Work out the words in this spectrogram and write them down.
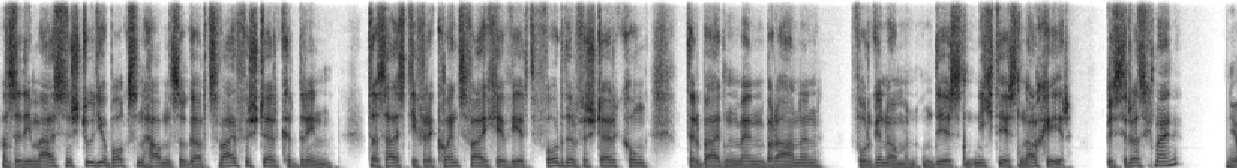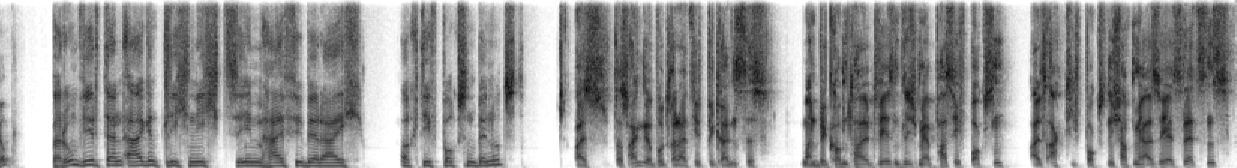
Also die meisten Studioboxen haben sogar zwei Verstärker drin. Das heißt, die Frequenzweiche wird vor der Verstärkung der beiden Membranen vorgenommen und erst, nicht erst nachher. Wisst ihr, was ich meine? Ja. Warum wird dann eigentlich nicht im HiFi-Bereich Aktivboxen benutzt? Weil das Angebot relativ begrenzt ist. Man bekommt halt wesentlich mehr Passivboxen als Aktivboxen. Ich habe mir also jetzt letztens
